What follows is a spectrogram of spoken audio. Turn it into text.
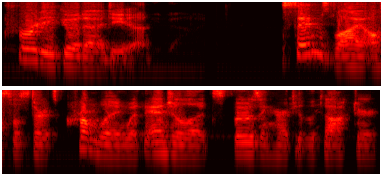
pretty good idea. Sam's lie also starts crumbling with Angela exposing her to the doctor.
